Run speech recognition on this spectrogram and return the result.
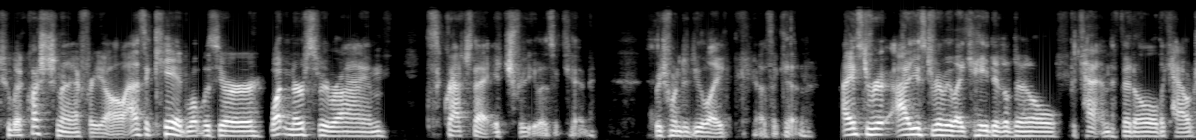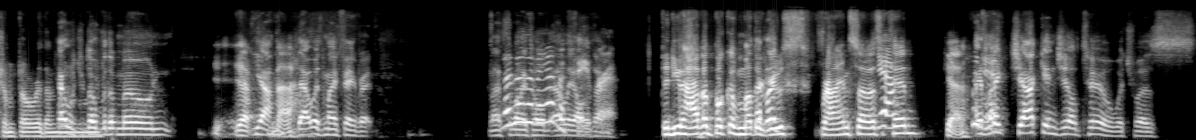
to a question I have for y'all. As a kid, what was your what nursery rhyme scratched that itch for you as a kid? Which one did you like as a kid? I used to re- I used to really like Hey Diddle Diddle, The Cat and the Fiddle, The Cow Jumped Over the Moon. That was over the moon. Y- Yep, Yeah, nah. that was my favorite. That's None the one of I told have Ellie all the time. Did you have a book of Mother like- Goose rhymes though as Yeah. a kid? Yeah. I did. like Jack and Jill too, which was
